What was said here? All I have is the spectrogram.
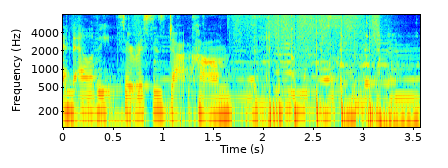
and ElevateServices.com.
